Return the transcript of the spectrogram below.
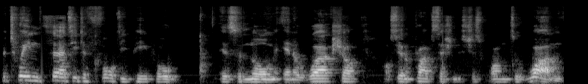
between 30 to 40 people is the norm in a workshop. Obviously, in a private session, it's just one-to-one.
